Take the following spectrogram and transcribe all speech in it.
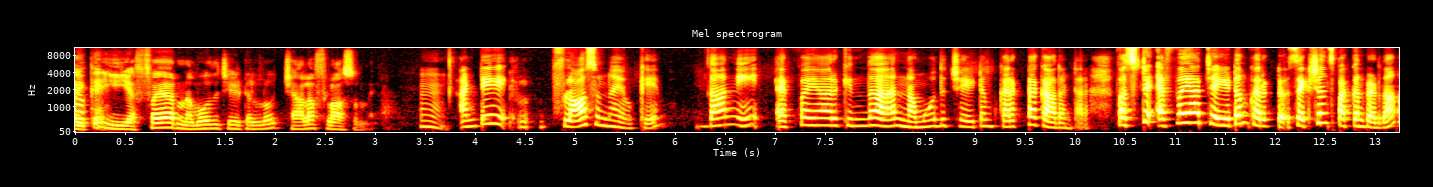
అయితే. ఈ ఎఫ్ఐఆర్ నమోదు చేయడంలో చాలా ఫ్లాస్ ఉన్నాయి. అంటే ఫ్లాస్ ఉన్నాయి. ఓకే. దాన్ని ఎఫ్ఐఆర్ కింద నమోదు చేయటం కరెక్టా కాదంటారా? ఫస్ట్ ఎఫ్ఐఆర్ చేయటం కరెక్ట్. సెక్షన్స్ పక్కన పెడదాం.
